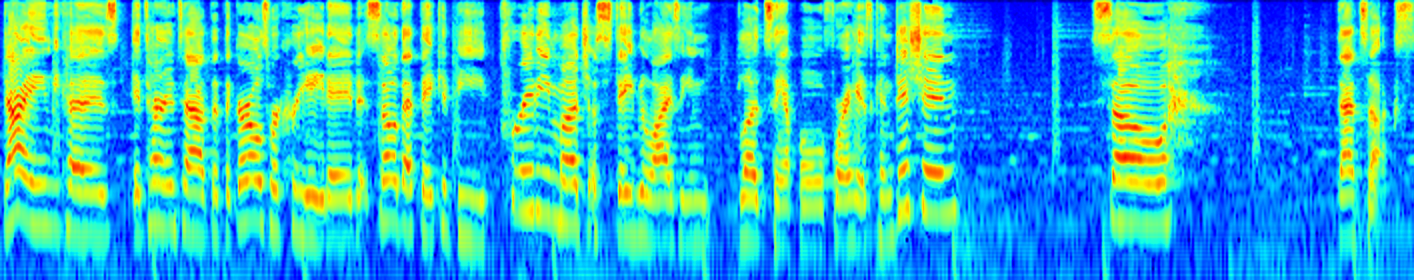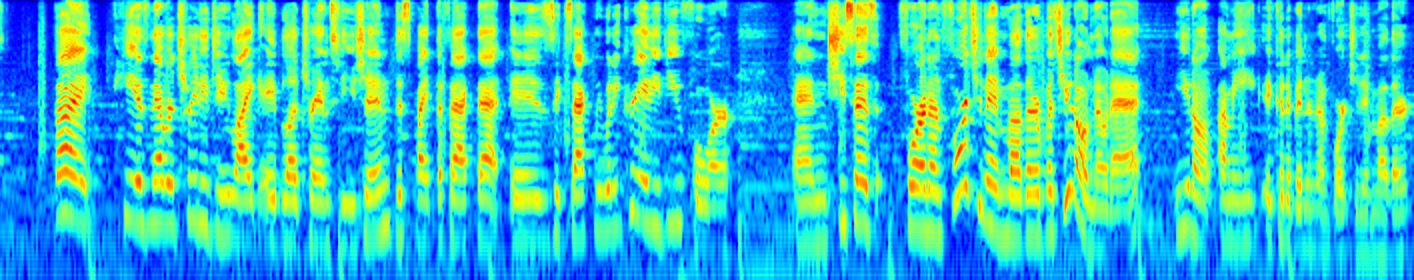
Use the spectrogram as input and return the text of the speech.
dying because it turns out that the girls were created so that they could be pretty much a stabilizing blood sample for his condition. So that sucks. But he has never treated you like a blood transfusion, despite the fact that is exactly what he created you for. And she says, for an unfortunate mother, but you don't know that. You don't, I mean, it could have been an unfortunate mother.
